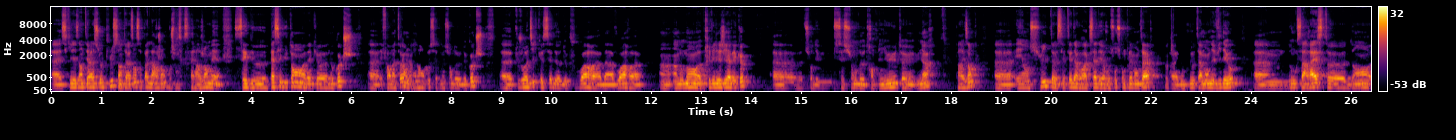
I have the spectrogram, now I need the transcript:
Ce qui les intéresse le plus, c'est intéressant, c'est pas de l'argent. je pense que c'est l'argent, mais c'est de passer du temps avec nos coachs. et formateurs, on a un peu cette notion de, coach. toujours est-il que c'est de, pouvoir bah, avoir un, un, moment privilégié avec eux. Euh, sur des sessions de 30 minutes, euh, une heure, par exemple. Euh, et ensuite, c'était d'avoir accès à des ressources complémentaires, donc notamment des vidéos. donc ça reste dans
